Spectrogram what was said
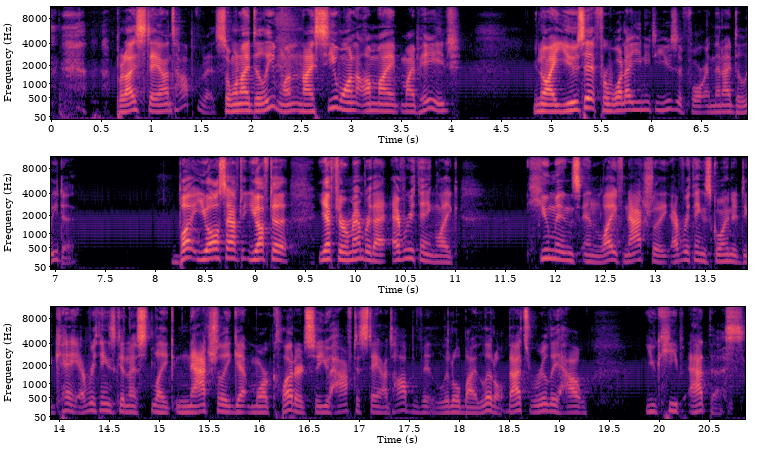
but I stay on top of it. So when I delete one and I see one on my my page, you know, I use it for what I need to use it for and then I delete it. But you also have to you have to you have to remember that everything like humans in life naturally everything's going to decay. Everything's going to like naturally get more cluttered, so you have to stay on top of it little by little. That's really how you keep at this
